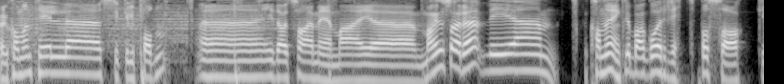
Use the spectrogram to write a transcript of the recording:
Velkommen til uh, Sykkelpodden. Uh, I dag har jeg med meg uh, Magnus Øre. Vi kan jo egentlig bare gå rett på sak,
